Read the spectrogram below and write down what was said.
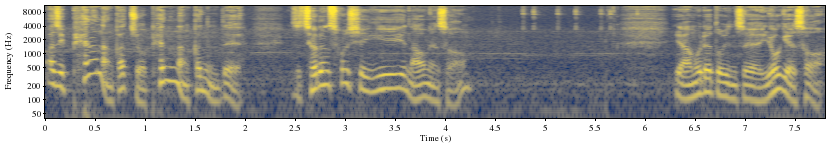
아직 펜은 안 깠죠. 펜은 안 깠는데 저런 소식이 나오면서 아무래도 이제 여기에서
